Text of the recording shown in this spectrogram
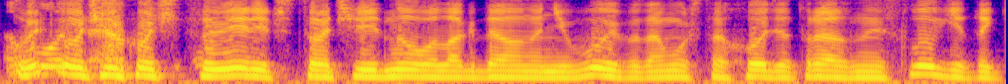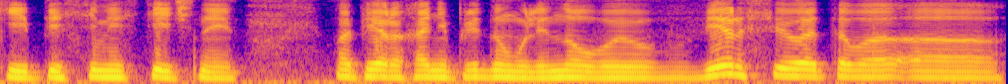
Очень вот. хочется верить, что очередного локдауна не будет, потому что ходят разные слуги, такие пессимистичные во-первых, они придумали новую версию этого. А,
